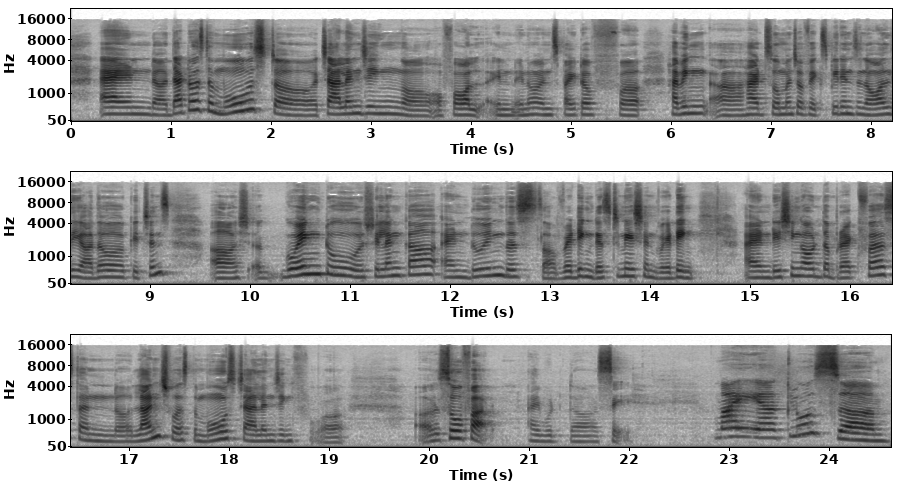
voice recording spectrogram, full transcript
and uh, that was the most uh, challenging uh, of all in you know in spite of uh, having uh, had so much of experience in all the other kitchens uh, sh- uh, going to sri lanka and doing this uh, wedding destination wedding and dishing out the breakfast and uh, lunch was the most challenging for, uh, so far i would uh, say. My uh, close um,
